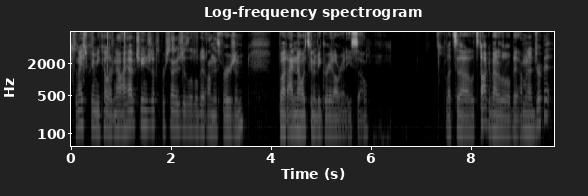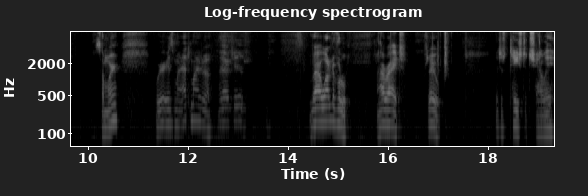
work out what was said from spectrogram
it's a nice creamy color now I have changed up the percentages a little bit on this version but I know it's going to be great already so let's uh let's talk about it a little bit. I'm gonna drip it somewhere. Where is my atomizer? There it is. Very wonderful. All right. So let's just taste it, shall we?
